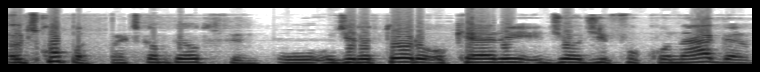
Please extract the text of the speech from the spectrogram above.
oh, desculpa, Martin Campbell é outro filme. O, o diretor, o Kerry Joji Fukunaga,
